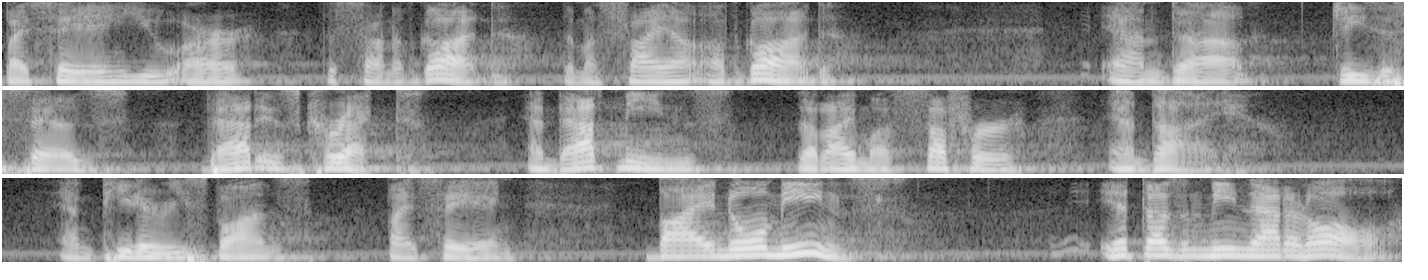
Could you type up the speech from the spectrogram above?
by saying, You are the Son of God, the Messiah of God. And uh, Jesus says, That is correct. And that means that I must suffer and die. And Peter responds by saying, By no means. It doesn't mean that at all.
